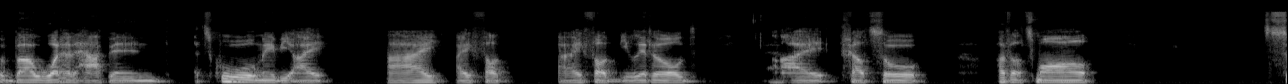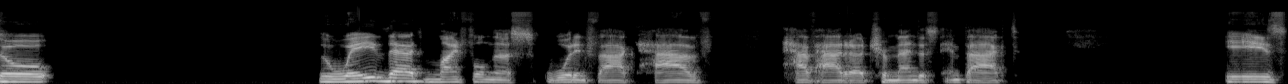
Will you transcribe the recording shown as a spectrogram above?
about what had happened at school. Maybe i i i felt i felt belittled. I felt so i felt small so the way that mindfulness would in fact have have had a tremendous impact is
